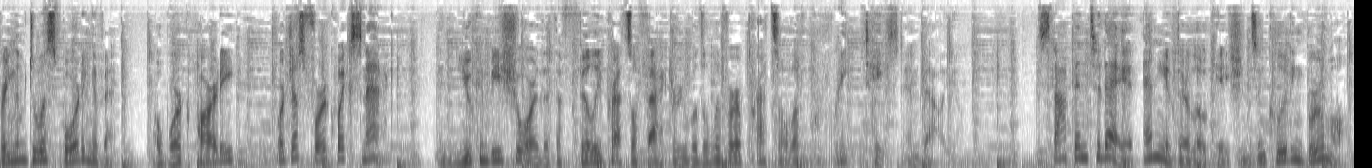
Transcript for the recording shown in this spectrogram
Bring them to a sporting event, a work party, or just for a quick snack, and you can be sure that the Philly Pretzel Factory will deliver a pretzel of great taste and value. Stop in today at any of their locations, including Broomall,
